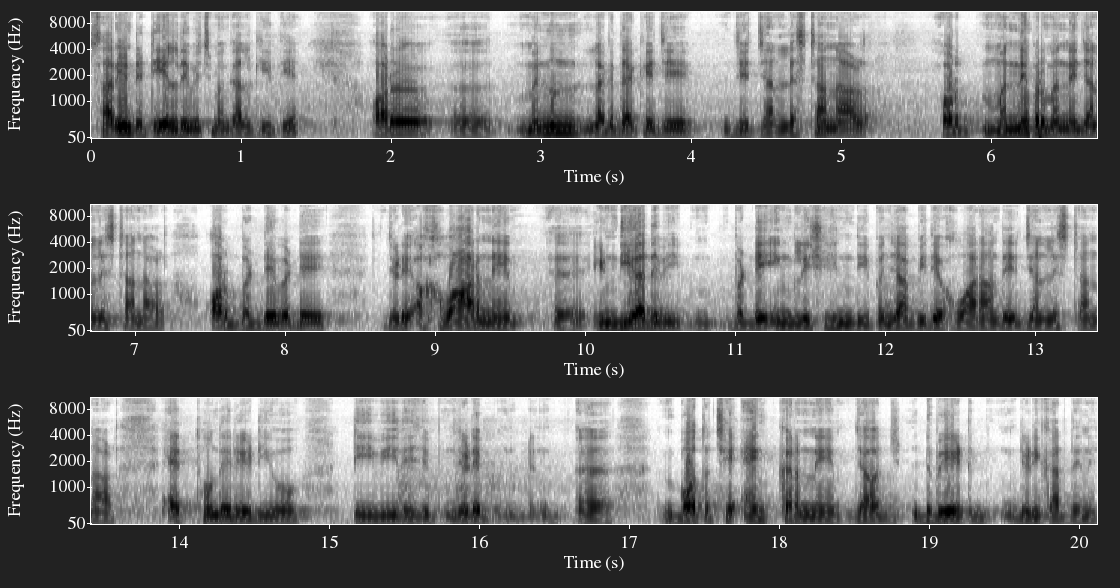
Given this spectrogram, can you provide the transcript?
ਸਾਰੀਆਂ ਡਿਟੇਲ ਦੇ ਵਿੱਚ ਮੈਂ ਗੱਲ ਕੀਤੀ ਹੈ। ਔਰ ਮੈਨੂੰ ਲੱਗਦਾ ਕਿ ਜੇ ਜੇ ਜਰਨਲਿਸਟਾਂ ਨਾਲ ਔਰ ਮੰਨੇ ਪ੍ਰਮੰਨੇ ਜਰਨਲਿਸਟਾਂ ਨਾਲ ਔਰ ਵੱਡੇ ਵੱਡੇ ਜਿਹੜੇ ਅਖਬਾਰ ਨੇ ਇੰਡੀਆ ਦੇ ਵੀ ਵੱਡੇ ਇੰਗਲਿਸ਼, ਹਿੰਦੀ, ਪੰਜਾਬੀ ਦੇ ਅਖਬਾਰਾਂ ਦੇ ਜਰਨਲਿਸਟਾਂ ਨਾਲ, ਇੱਥੋਂ ਦੇ ਰੇਡੀਓ, ਟੀਵੀ ਦੇ ਜਿਹੜੇ ਬਹੁਤ ਅੱਛੇ ਐਂਕਰ ਨੇ ਜਾਂ ਡਿਬੇਟ ਜਿਹੜੀ ਕਰਦੇ ਨੇ,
